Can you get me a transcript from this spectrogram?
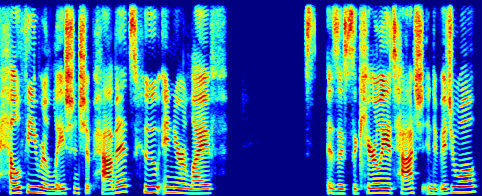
healthy relationship habits, who in your life is a securely attached individual.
